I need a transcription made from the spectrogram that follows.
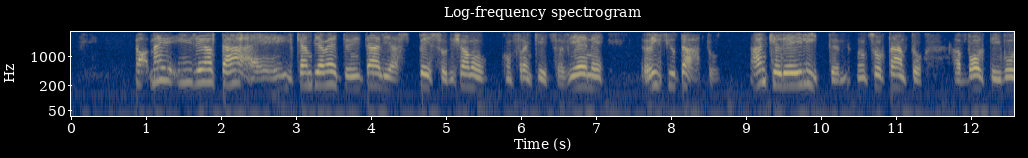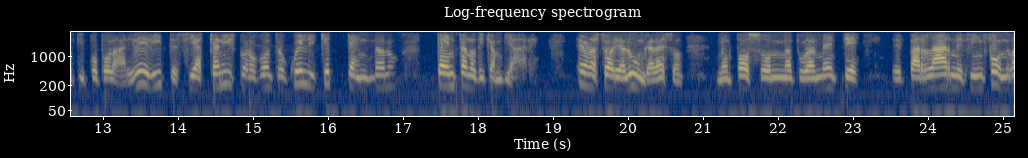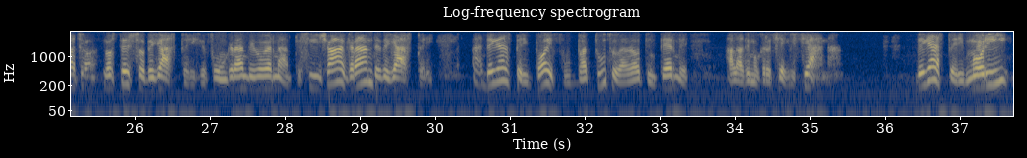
No, ma in realtà eh, il cambiamento in Italia spesso, diciamo con franchezza, viene rifiutato. Anche le elite, non soltanto a volte i voti popolari, le elite si accaniscono contro quelli che tentano, tentano di cambiare. È una storia lunga, adesso non posso naturalmente eh, parlarne fino in fondo, ma cioè, lo stesso De Gasperi, che fu un grande governante, si dice ah grande De Gasperi, ma De Gasperi poi fu battuto dalle lotte interne alla democrazia cristiana. De Gasperi morì,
